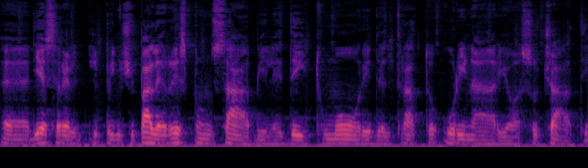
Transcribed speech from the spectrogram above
eh, di essere il principale responsabile dei tumori del tratto urinario associati,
